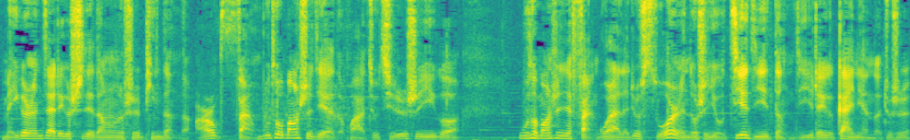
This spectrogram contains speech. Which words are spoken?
每个人在这个世界当中都是平等的。而反乌托邦世界的话，就其实是一个乌托邦世界反过来的，就是所有人都是有阶级等级这个概念的，就是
